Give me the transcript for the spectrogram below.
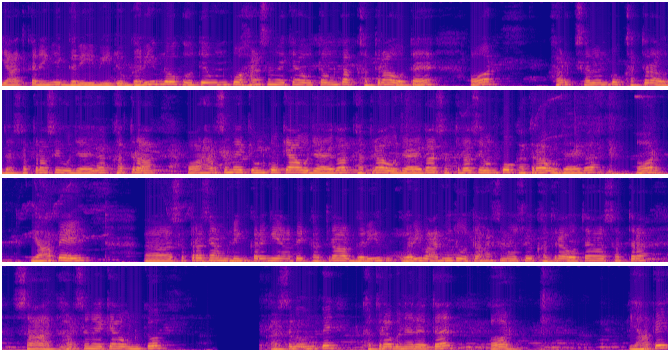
याद करेंगे गरीबी। जो गरीब लोग होते हैं, उनको हर समय क्या होता है? उनका खतरा होता है और हर समय उनको खतरा होता है। सत्रह से हो जाएगा खतरा और हर समय उनको क्या हो जाएगा? खतरा हो जाएगा। सत्रह से उनको खतरा हो जाएगा और यहाँ पे सत्रह से हम लिंक करेंगे यहाँ पे खतरा और गरीब गरीब आदमी जो होता है, हर समय उसे खतरा होता है और सत्रह सात, हर समय क्या उनको, हर समय उन पर खतरा बना रहता है और यहाँ पे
